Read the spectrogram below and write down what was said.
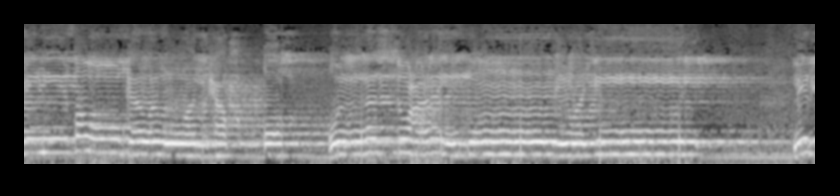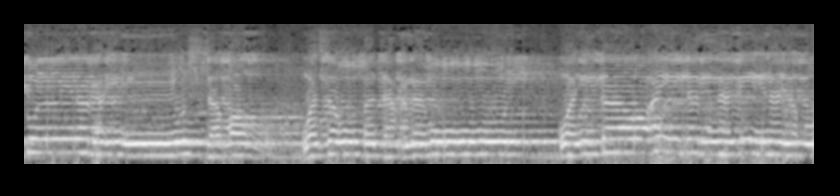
به قومك وهو الحق. قل لست عليكم مستقر وسوف تعلمون. وإذا رأيت الذين يخوضون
